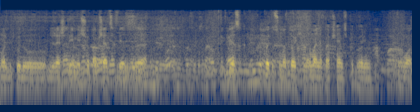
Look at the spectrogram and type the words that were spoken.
Может быть, буду в ближайшее время еще пообщаться без, без какой-то суматохи. Нормально пообщаемся, поговорим. Вот.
